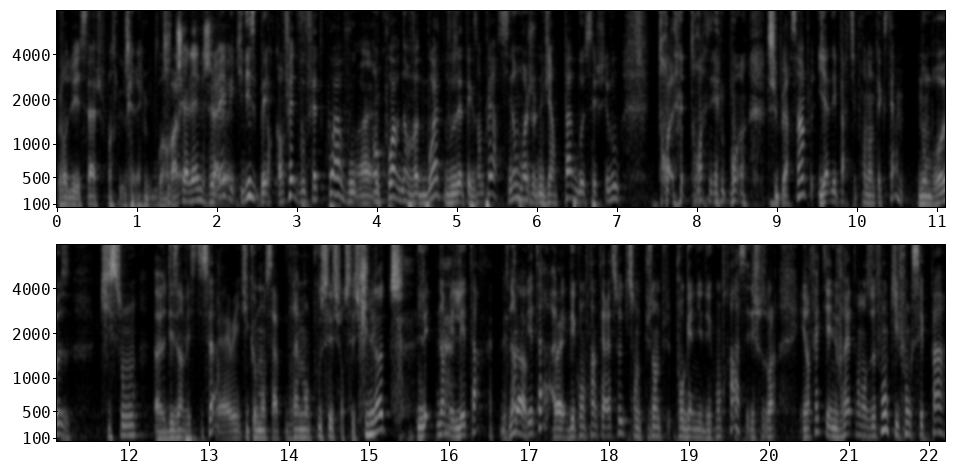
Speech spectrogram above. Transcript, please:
aujourd'hui, et ça, je pense que Jérémy pourra en Qui parler. challenge, Qui arrivent euh, et qui disent ben, en fait, vous faites quoi vous, Ouais. En quoi dans votre boîte vous êtes exemplaire? Sinon, moi, je ne viens pas bosser chez vous. Trois- Troisième point, super simple il y a des parties prenantes externes, nombreuses, qui sont euh, des investisseurs, Eh oui. qui commencent à vraiment pousser sur ces Qui sujets. note Les- non mais l'État, L'État, non mais l'État avec des contrats intéressants qui sont de plus en plus pour gagner des contrats, c'est des choses voilà. Et en fait, il y a une vraie tendance de fond qui font que c'est pas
